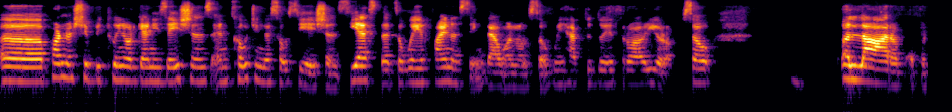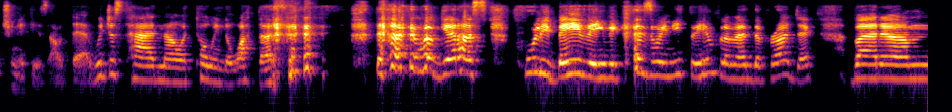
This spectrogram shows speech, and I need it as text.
a partnership between organizations and coaching associations. Yes that's a way of financing that one also. We have to do it throughout europe. So a lot of opportunities out there. We just had now a toe in the water that will get us fully bathing because we need to implement the project. But um,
